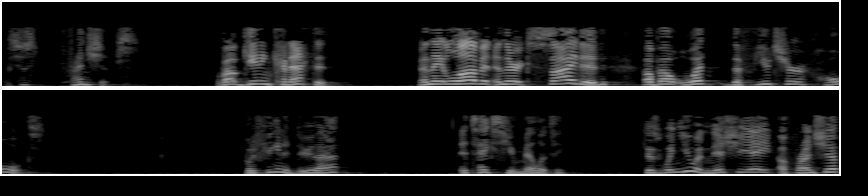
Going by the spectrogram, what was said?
It was just friendships about getting connected. And they love it and they're excited about what the future holds. But if you're going to do that, it takes humility. Because when you initiate a friendship,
